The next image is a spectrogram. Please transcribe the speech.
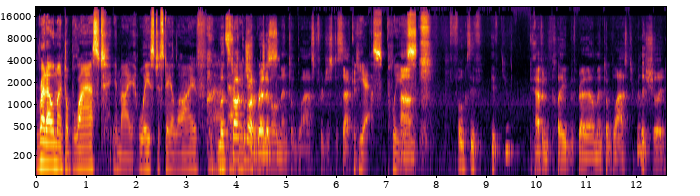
Red Elemental Blast in my Ways to Stay Alive. Uh, Let's talk about Red is- Elemental Blast for just a second. Yes, please. Um, folks, if if you haven't played with Red Elemental Blast, you really should.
